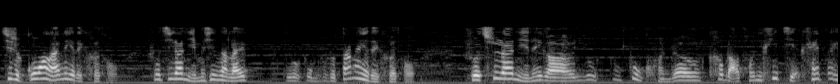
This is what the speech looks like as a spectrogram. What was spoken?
即使国王来了也得磕头。说既然你们现在来给我跟我们说，当然也得磕头。说虽然你那个又不不捆着磕不了头，你可以解开再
